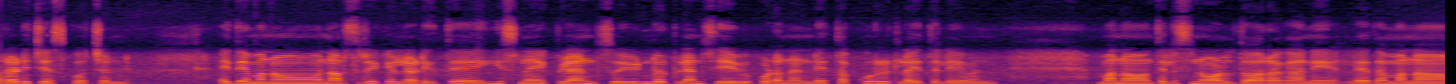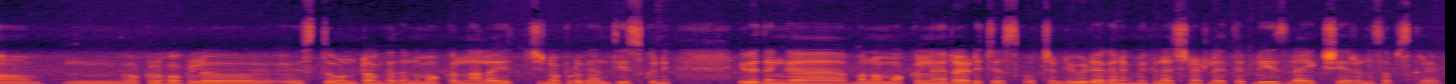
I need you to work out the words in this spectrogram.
రెడీ చేసుకోవచ్చండి. ఇదే మనం నర్సరీకి వెళ్ళి అడిగితే ఈ స్నేక్ ప్లాంట్స్ ఇండోర్ ప్లాంట్స్ ఏవి కూడానండి తక్కువ రేట్లో అయితే లేవండి. మనం తెలిసిన వాళ్ళ ద్వారా కానీ లేదా మన ఒకరికొకరు ఇస్తూ ఉంటాం కదండి మొక్కల్ని అలా ఇచ్చినప్పుడు కానీ తీసుకుని ఈ విధంగా మనం మొక్కల్ని రెడీ చేసుకోవచ్చండి. ఈ వీడియో కనుక మీకు నచ్చినట్లయితే please like share and subscribe.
